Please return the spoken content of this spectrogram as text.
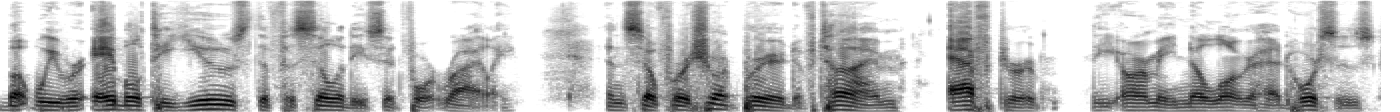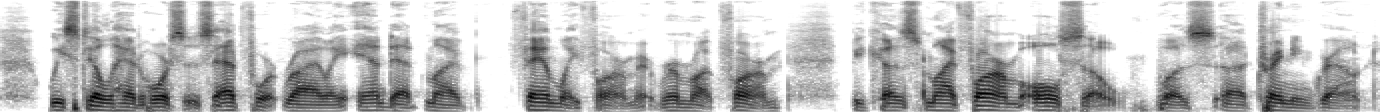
but we were able to use the facilities at Fort Riley, and so for a short period of time after the Army no longer had horses, we still had horses at Fort Riley and at my family farm at Rimrock Farm, because my farm also was a training ground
